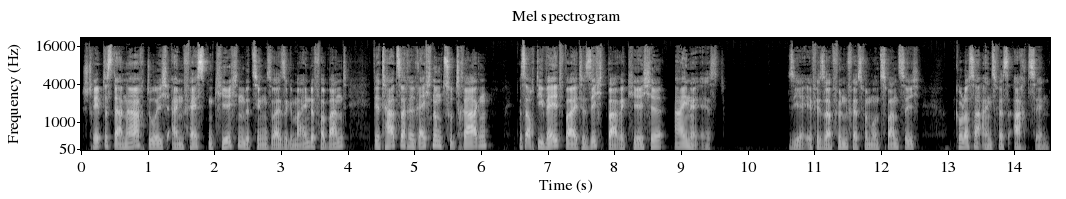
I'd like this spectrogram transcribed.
strebt es danach, durch einen festen Kirchen- bzw. Gemeindeverband der Tatsache Rechnung zu tragen, dass auch die weltweite sichtbare Kirche eine ist. Siehe Epheser 5, Vers 25, Kolosser 1, Vers 18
